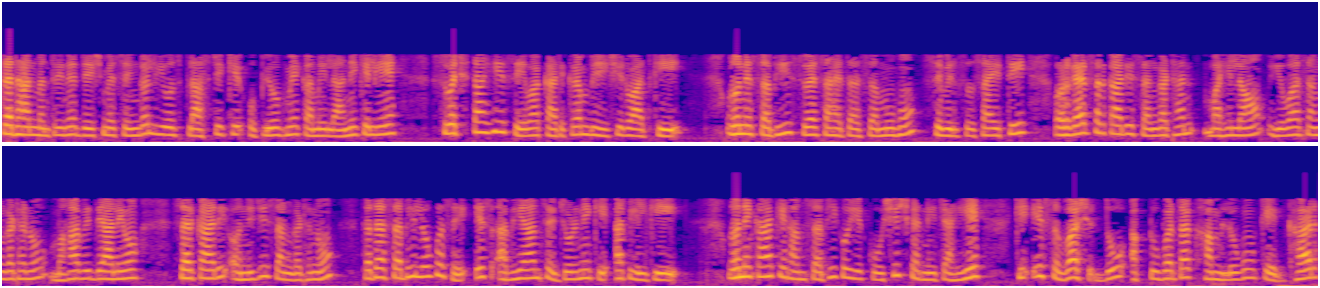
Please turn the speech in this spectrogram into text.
प्रधानमंत्री ने देश में सिंगल यूज़ प्लास्टिक के उपयोग में कमी लाने के लिए स्वच्छता ही सेवा कार्यक्रम की शुरुआत की। उन्होंने सभी स्व सहायता समूहों, सिविल सोसाइटी और गैर सरकारी संगठन, महिलाओं, युवा संगठनों, महाविद्यालयों, सरकारी और निजी संगठनों तथा सभी लोगों से इस अभियान से जुड़ने की अपील की। उन्होंने कहा कि हम सभी को ये कोशिश करनी चाहिए कि इस वर्ष 2 अक्टूबर तक हम लोगों के घर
